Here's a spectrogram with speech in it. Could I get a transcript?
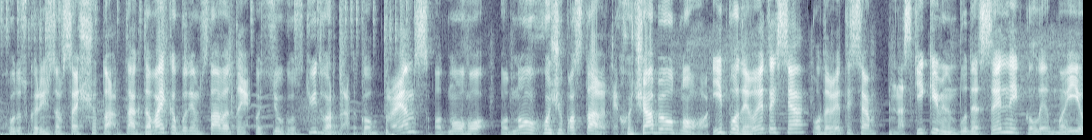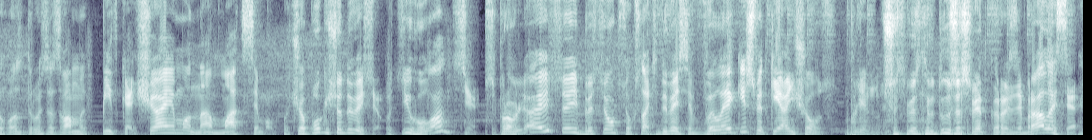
походу, скоріш за все, що так. Так, давай-ка будемо ставити оцього сквідварда, такого бемс, одного, одного хочу поставити, хоча б одного. І подивитися, подивитися, наскільки він буде сильний, коли ми його друзі з вами підкачаємо на максимум. Хоча поки що дивися, оці голландці справляються і без цього всього. Кстати, дивися, великий швидкий анчоус. Блін, щось ми з ним дуже швидко розібралися.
